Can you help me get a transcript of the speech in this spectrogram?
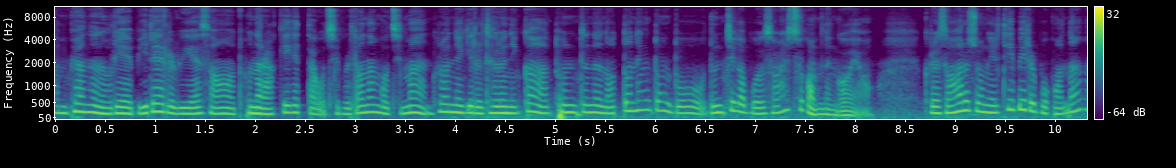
남편은 우리의 미래를 위해서 돈을 아끼겠다고 집을 떠난 거지만 그런 얘기를 들으니까 돈 드는 어떤 행동도 눈치가 보여서 할 수가 없는 거예요. 그래서 하루 종일 TV를 보거나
